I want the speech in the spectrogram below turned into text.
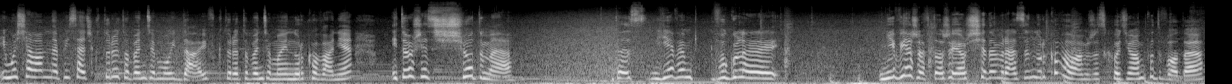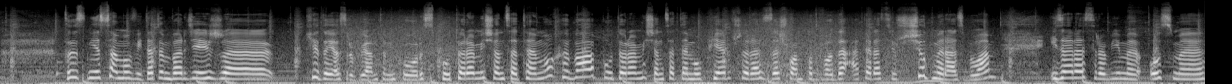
I musiałam napisać, który to będzie mój dive, które to będzie moje nurkowanie. I to już jest siódme. To jest, nie wiem, w ogóle nie wierzę w to, że ja już 7 razy nurkowałam, że schodziłam pod wodę. To jest niesamowite, tym bardziej, że kiedy ja zrobiłam ten kurs? Półtora miesiąca temu chyba, półtora miesiąca temu pierwszy raz zeszłam pod wodę, a teraz już siódmy raz byłam i zaraz robimy ósmy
